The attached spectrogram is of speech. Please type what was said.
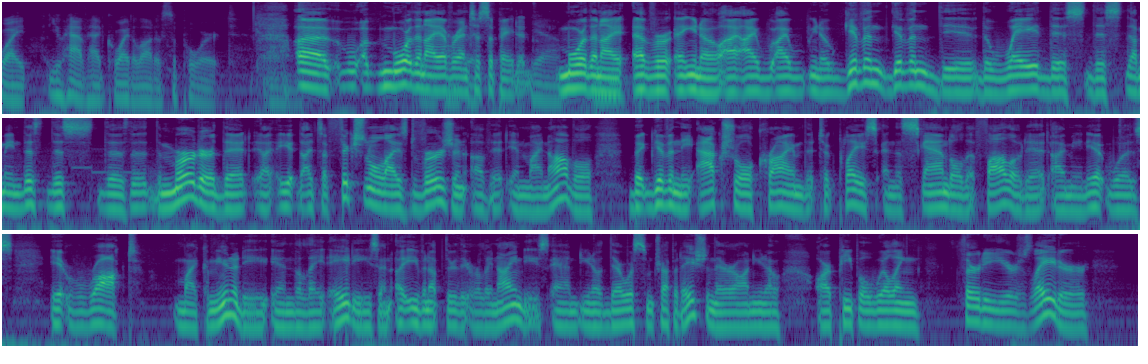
quite. You have had quite a lot of support. Uh, more than I ever anticipated. Yeah. More than I ever, uh, you know, I, I, I, you know, given given the the way this this, I mean, this this the the, the murder that uh, it's a fictionalized version of it in my novel, but given the actual crime that took place and the scandal that followed it, I mean, it was it rocked my community in the late 80s and uh, even up through the early 90s and you know there was some trepidation there on you know are people willing 30 years later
